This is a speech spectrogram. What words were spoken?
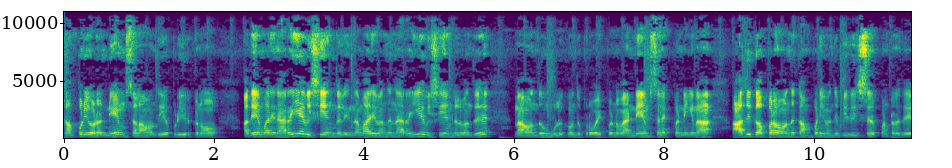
கம்பெனியோட நேம்ஸ் எல்லாம் வந்து எப்படி இருக்கணும் அதே மாதிரி நிறைய விஷயங்கள் இந்த மாதிரி வந்து நிறைய விஷயங்கள் வந்து நான் வந்து உங்களுக்கு வந்து ப்ரொவைட் பண்ணுவேன். நேம் செலக்ட் பண்ணீங்கன்னா அதுக்கப்புறம் வந்து கம்பெனி வந்து இப்படி ரிஜிஸ்டர் பண்ணுறது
